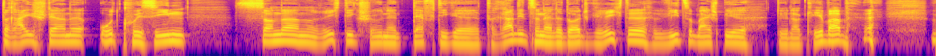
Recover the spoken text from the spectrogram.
drei Sterne Haute Cuisine, sondern richtig schöne, deftige, traditionelle deutsche Gerichte, wie zum Beispiel Döner Kebab.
